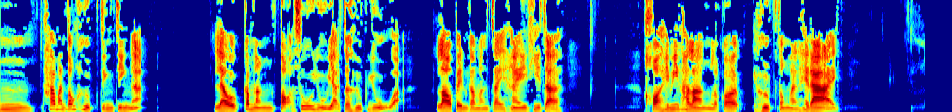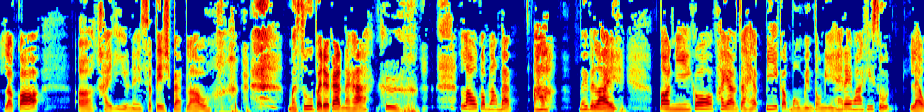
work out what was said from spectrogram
อืม ถ้ามันต้องฮึบจริง ๆอะ แล้วกำลังต่อสู้อยู่อยากจะฮึบอยู่อะ เราเป็นกำลังใจให้ที่จะขอให้มีพลัง แล้วก็ฮึบตรงนั้นให้ได้ แล้วก็ เอ่อใครที่อยู่ใน stage แบบเรา มาสู้ไปด้วยกันนะคะ คือ เรากำลังแบบอะไม่เป็นไร ตอนนี้ก็พยายามจะ happy กับ moment ตรงนี้ให้ได้มากที่สุด แล้ว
